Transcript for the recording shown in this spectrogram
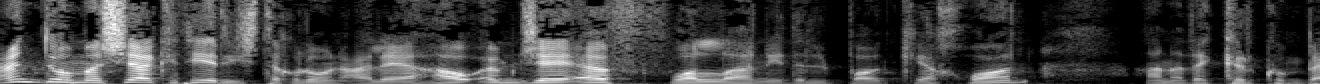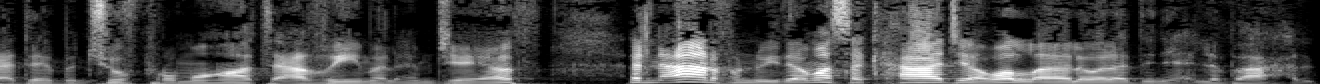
عندهم أشياء كثير يشتغلون عليها و MJF والله أني ذا البانك يا إخوان. أنا أذكركم بعدين بنشوف بروموهات عظيمة ل MJF لأن عارف إنه إذا مسك حاجة والله يا الولد يحلبها حلب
